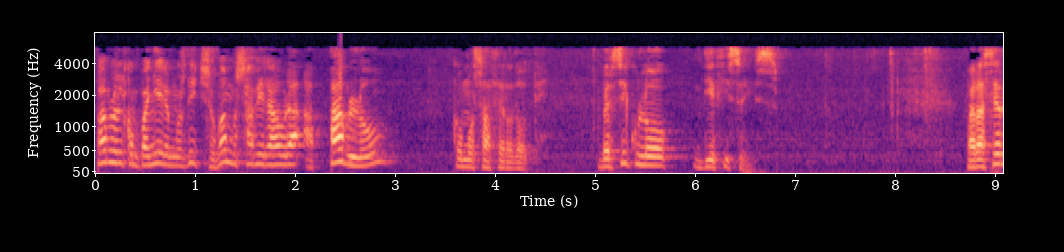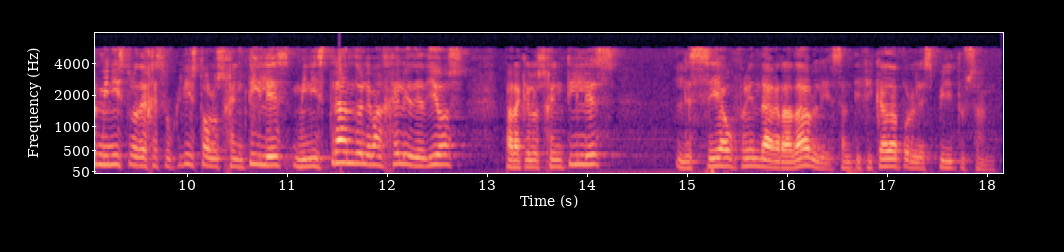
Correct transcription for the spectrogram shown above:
Pablo el compañero hemos dicho, vamos a ver ahora a Pablo como sacerdote. Versículo 16. Para ser ministro de Jesucristo a los gentiles, ministrando el Evangelio de Dios para que los gentiles les sea ofrenda agradable, santificada por el Espíritu Santo.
